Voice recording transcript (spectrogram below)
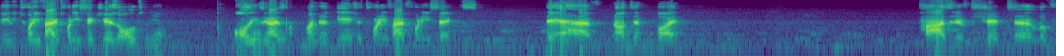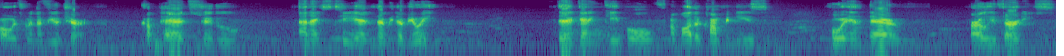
maybe 25, 26 years old. Yeah. All these guys under the age of 25, 26. They have nothing but positive shit to look forward to in the future compared to NXT and WWE. They're getting people from other companies who are in their early 30s,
